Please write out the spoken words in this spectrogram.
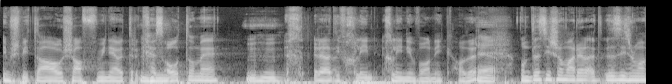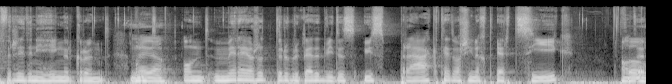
im Spital arbeiten meine Eltern kein Mhm. Auto mehr, Mhm. Relativ klein, kleine Wohnung, oder? Ja, Und das ist, schon mal, das ist schon mal verschiedene Hintergründe. Und, Mega. und wir haben ja schon darüber geredet, wie das uns prägt hat, wahrscheinlich die Erziehung. Oder?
